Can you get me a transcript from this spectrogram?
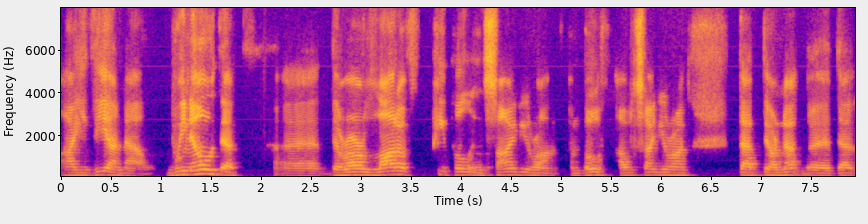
idea now. We know that uh, there are a lot of people inside Iran and both outside Iran that they are not uh, that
